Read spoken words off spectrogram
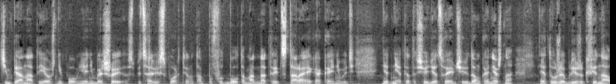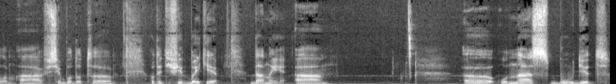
чемпионаты, я уж не помню, я небольшой специалист в спорте, но там по футболу, там 1.32 какая-нибудь, нет-нет, это все идет своим чередом, конечно, это уже ближе к финалам, а все будут э, вот эти фидбэки даны, а э, у нас будет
